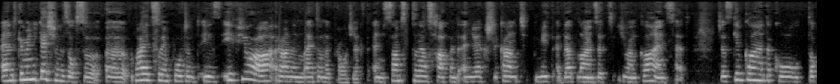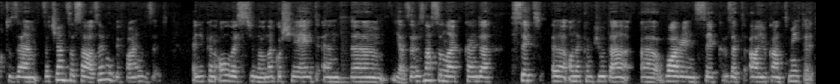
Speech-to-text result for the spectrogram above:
and communication is also uh, why it's so important is if you are running late on a project and something else happened and you actually can't meet a deadline that you and client set, just give client a call, talk to them. The chances are they will be fine with it. And you can always you know negotiate and um, yeah there is nothing like kind of sit uh, on a computer uh, worrying sick that uh, you can't meet it.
